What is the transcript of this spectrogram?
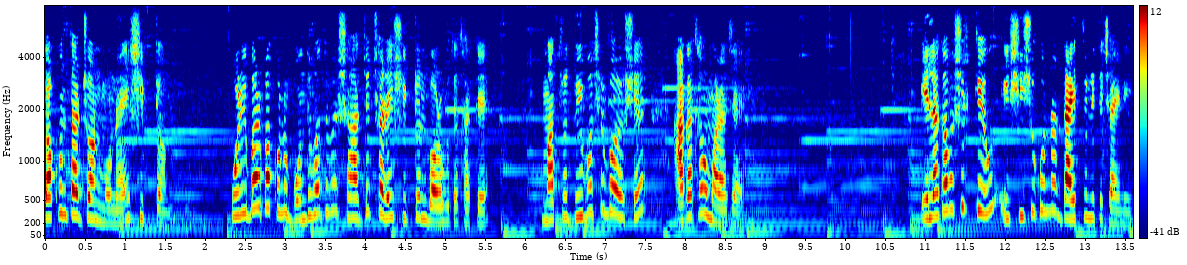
তখন তার জন্ম নেয় শিপটন। পরিবার বা কোনো বন্ধু বান্ধবের সাহায্য ছাড়াই শিপটন বড় হতে থাকে। মাত্র দুই বছর বয়সে আগাথাও মারা যায়। এলাকাবাসীর কেউ এই শিশুকন্যার দায়িত্ব নিতে চায়নি।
